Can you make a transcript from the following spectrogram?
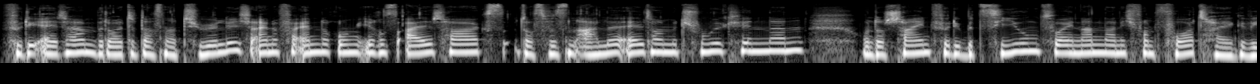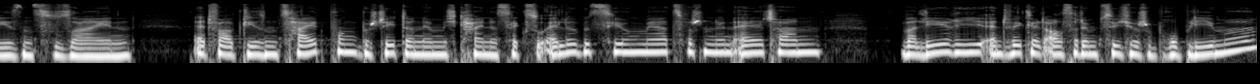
Für die Eltern bedeutet das natürlich eine Veränderung ihres Alltags. Das wissen alle Eltern mit Schulkindern und das scheint für die Beziehung zueinander nicht von Vorteil gewesen zu sein. Etwa ab diesem Zeitpunkt besteht dann nämlich keine sexuelle Beziehung mehr zwischen den Eltern. Valeri entwickelt außerdem psychische Probleme.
